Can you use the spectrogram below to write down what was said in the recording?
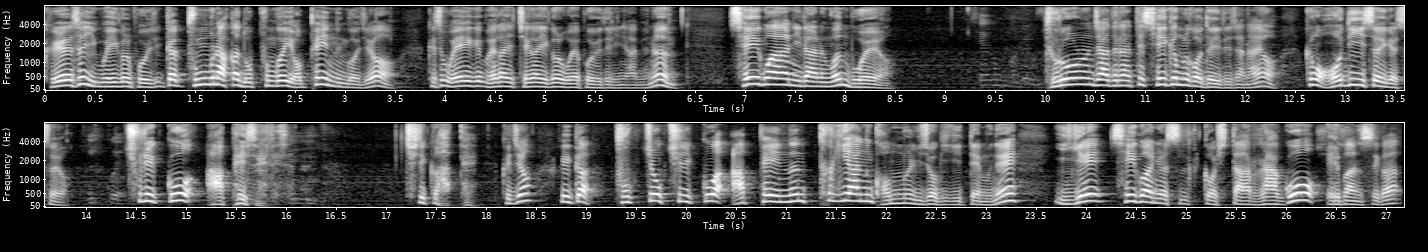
그래서 이- 왜 이걸 보여주? 그러니까 북문 아까 높은 거 옆에 있는 거죠. 그래서 왜 왜가 제가 이걸 왜 보여드리냐면은 세관이라는 건 뭐예요? 들어오는 자들한테 세금을 걷어야 되잖아요. 그럼 어디 있어야겠어요? 출입구 앞에 있어야 되잖아요. 출입구 앞에. 그죠? 그러니까 북쪽 출입구 앞에 있는 특이한 건물 유적이기 때문에 이게 세관이었을 것이다 라고 에반스가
